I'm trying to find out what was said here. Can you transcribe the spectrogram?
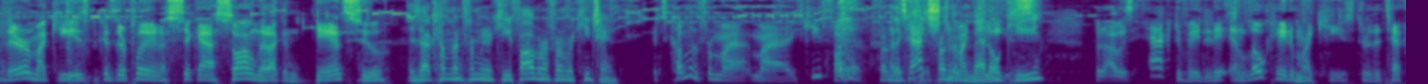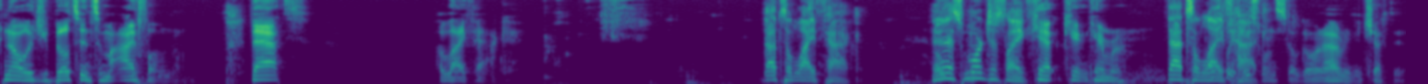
there are my keys because they're playing a sick ass song that I can dance to. Is that coming from your key fob or from a keychain? It's coming from my my key fob From the key, attached from to the my metal keys. key? But I was activated it and located my keys through the technology built into my iPhone. That's a life hack. That's a life hack. And Oh, it's more just like ca- camera. that's a life Hopefully hack. This one's still going. I haven't even checked it.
